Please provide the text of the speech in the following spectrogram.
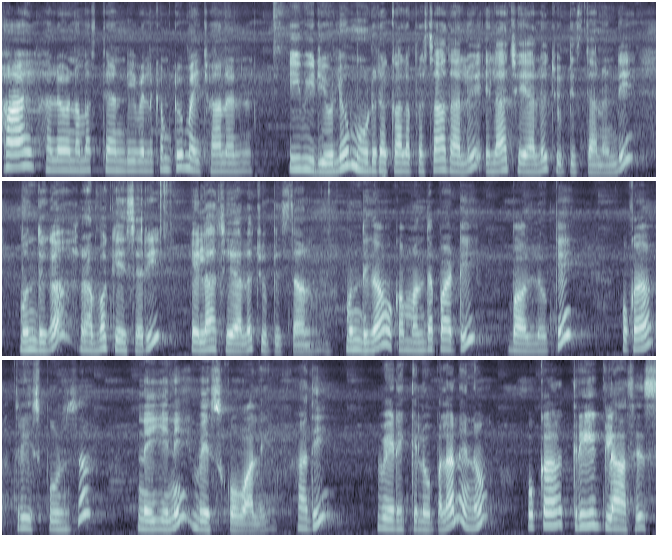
హాయ్ హలో నమస్తే అండి. Welcome to my channel. ఈ వీడియోలో మూడు రకాల ప్రసాదాలు ఎలా చేయాలో చూపిస్తానండి. ముందుగా రవ్వ కేసరి ఎలా చేయాలో చూపిస్తాను. ముందుగా ఒక మందపాటి బౌల్లోకి ఒక త్రీ స్పూన్స్ నెయ్యిని వేసుకోవాలి. అది వేడెక్కి లోపల నేను ఒక త్రీ గ్లాసెస్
